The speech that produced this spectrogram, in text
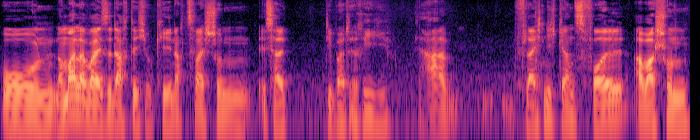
Und normalerweise dachte ich, okay, nach zwei Stunden ist halt die Batterie, ja, vielleicht nicht ganz voll, aber schon.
